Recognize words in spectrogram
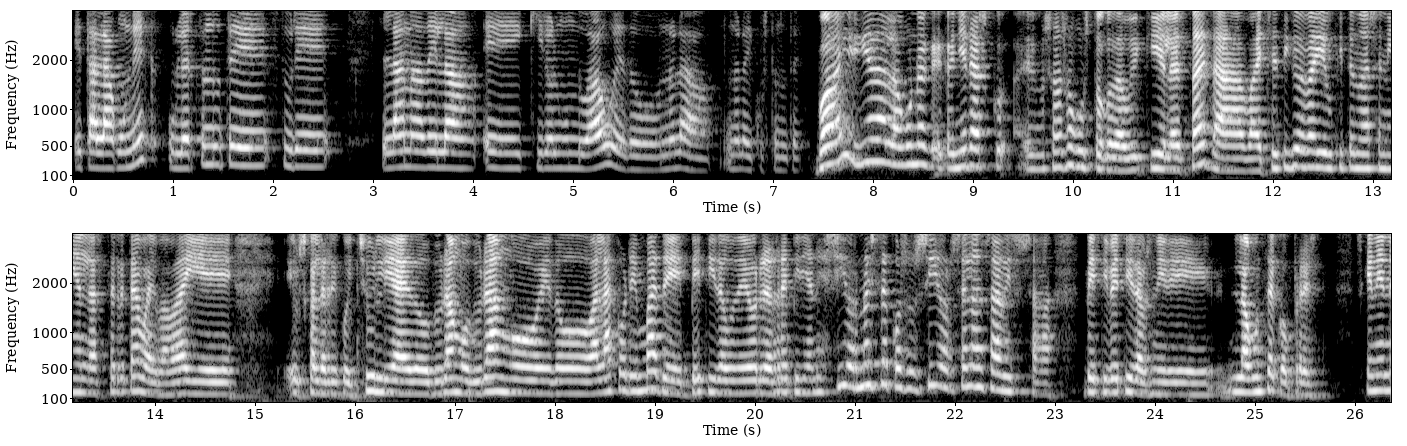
Eta lagunek ulertzen dute zure lana dela e, kirol mundu hau edo nola, nola ikusten dute? Bai, egia da lagunak eh, gainera asko, eh, oso oso gustoko daukiela, ez da? Eta ba, etxetik be bai eukiten da zenien lasterreta, bai, ba, bai, e, Euskal Herriko itxulia edo Durango Durango edo alakoren bat e, beti daude hor errepidean, e, zior, noizteko zu, zior, zelan zabiz, oza, beti, beti dauz niri laguntzeko prest. Ezkenien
